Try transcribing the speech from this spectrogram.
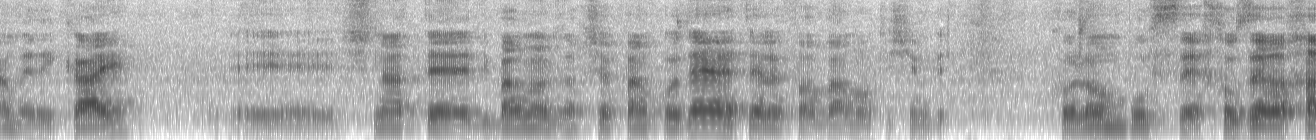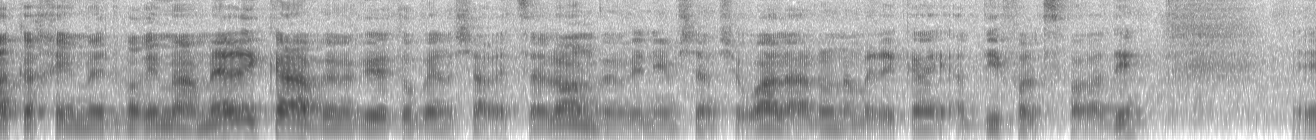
אמריקאי. אה, שנת, דיברנו על זה עכשיו פעם קודמת, 1490. קולומבוס חוזר אחר כך עם דברים מאמריקה ומביא אותו בין השאר עץ אלון ומבינים שם שוואלה, אלון אמריקאי עדיף על ספרדי. אה,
